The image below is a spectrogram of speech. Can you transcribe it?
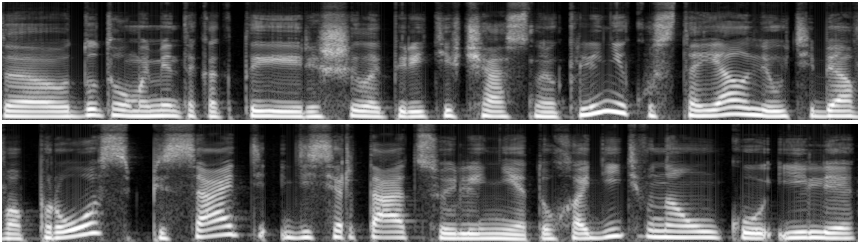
э, до того момента, как ты решила перейти в частную клинику, стоял ли у тебя вопрос писать диссертацию или нет, уходить в науку или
